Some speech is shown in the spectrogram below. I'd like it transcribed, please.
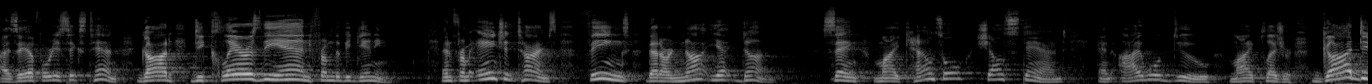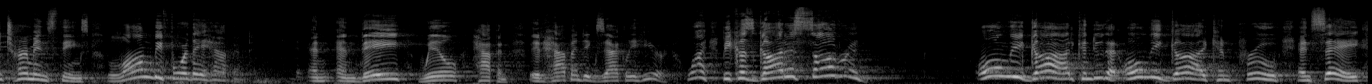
Isaiah 46, 10. God declares the end from the beginning, and from ancient times, things that are not yet done, saying, My counsel shall stand, and I will do my pleasure. God determines things long before they happened and, and they will happen. It happened exactly here. Why? Because God is sovereign. Only God can do that. Only God can prove and say,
